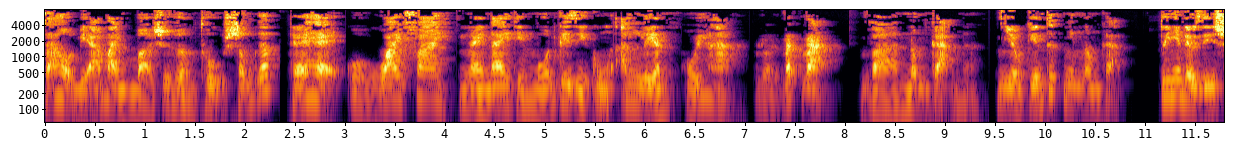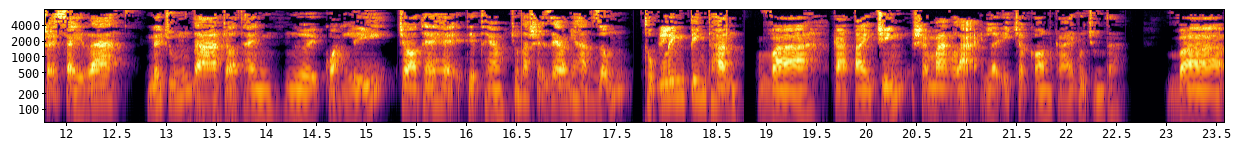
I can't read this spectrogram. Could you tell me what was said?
xã hội bị ám ảnh bởi sự hưởng thụ sống gấp. Thế hệ của Wi-Fi ngày nay thì muốn cái gì cũng ăn liền, hối hả, rồi vất vả và nông cạn nữa. Nhiều kiến thức nhưng nông cạn. Tuy nhiên điều gì sẽ xảy ra nếu chúng ta trở thành người quản lý cho thế hệ tiếp theo? Chúng ta sẽ gieo những hạt giống thuộc linh tinh thần và cả tài chính sẽ mang lại lợi ích cho con cái của chúng ta. Và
